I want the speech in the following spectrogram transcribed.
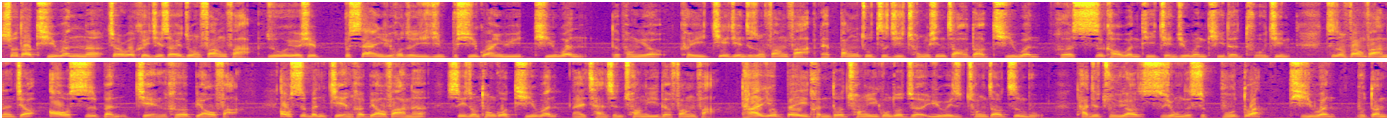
说到提问呢，这儿我可以介绍一种方法。如果有些不善于或者已经不习惯于提问的朋友，可以借鉴这种方法来帮助自己重新找到提问和思考问题、解决问题的途径。这种方法呢，叫奥斯本检核表法。奥斯本检核表法呢，是一种通过提问来产生创意的方法。它又被很多创意工作者誉为是创造之母。它就主要使用的是不断。提问，不断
